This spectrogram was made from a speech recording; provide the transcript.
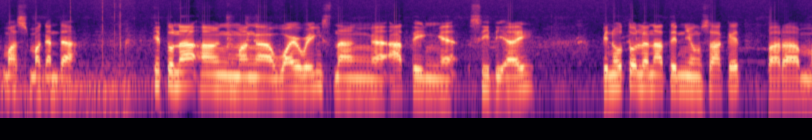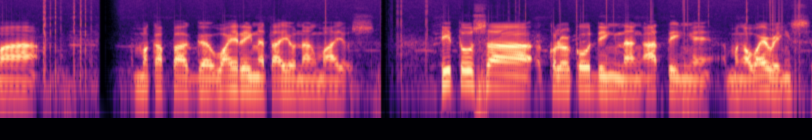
mas maganda. Ito na ang mga wirings ng ah, ating ah, CDI. Pinutol na natin yung socket para ma makapag ah, wiring na tayo ng maayos. Dito sa color coding ng ating eh, mga wirings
